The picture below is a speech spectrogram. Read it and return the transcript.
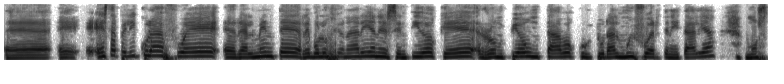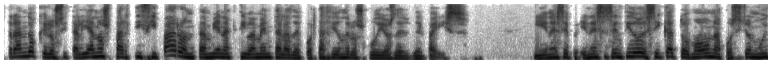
Eh, eh, esta película fue eh, realmente revolucionaria en el sentido que rompió un tabo cultural muy fuerte en Italia, mostrando que los italianos participaron también activamente a la deportación de los judíos del país. Y en ese, en ese sentido, Sica tomó una posición muy,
